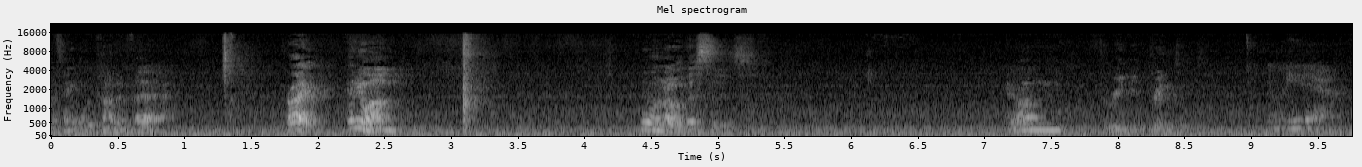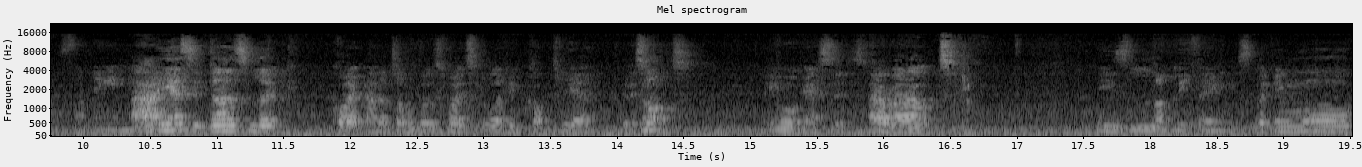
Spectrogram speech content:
I think we're kind of there. Right, anyone? Anyone know what this is? Anyone? 3D printed. Ah, yes, it does look quite anatomical. It's quite sort of like a cochlea, but it's not. Any more guesses? How about these lovely things, looking more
